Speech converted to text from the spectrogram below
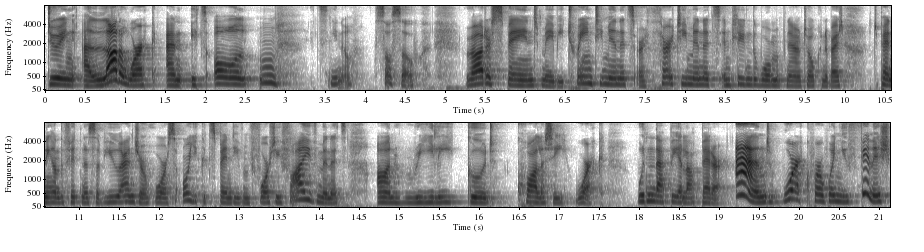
doing a lot of work and it's all, mm, it's, you know, so so. Rather spend maybe 20 minutes or 30 minutes, including the warm up now I'm talking about, depending on the fitness of you and your horse, or you could spend even 45 minutes on really good quality work. Wouldn't that be a lot better? And work where when you finish,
